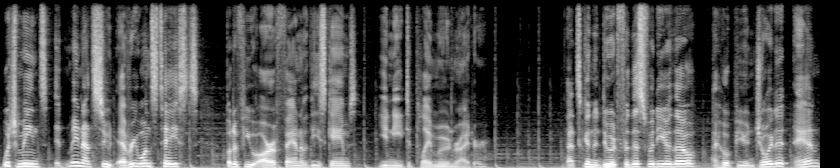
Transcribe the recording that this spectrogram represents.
which means it may not suit everyone's tastes, but if you are a fan of these games, you need to play Moonrider. That's going to do it for this video though. I hope you enjoyed it and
